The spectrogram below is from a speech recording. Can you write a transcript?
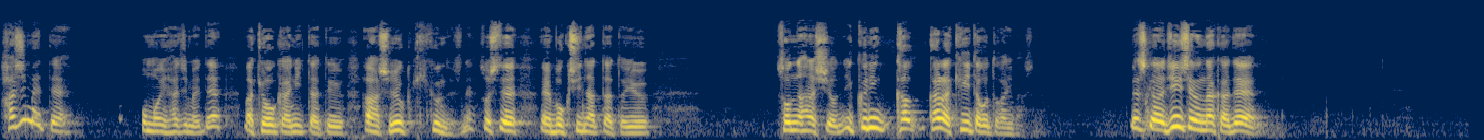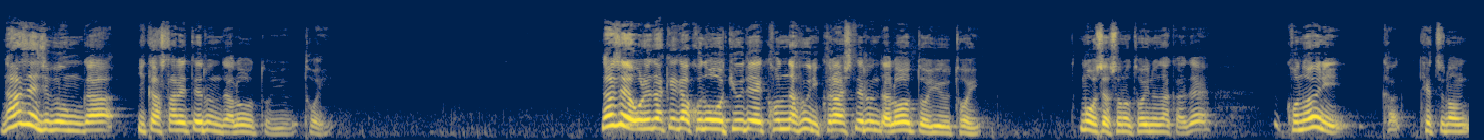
初めて思い始めて、まあ、教会に行ったという話をよく聞くんですね。そして牧師になったというそんな話を幾人かから聞いたことがあります。ですから人生の中でなぜ自分が生かされてるんだろうという問い。なぜ俺だけがこの王宮でこんなふうに暮らしてるんだろうという問い。モーセはその問いの中でこのように結論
